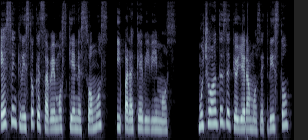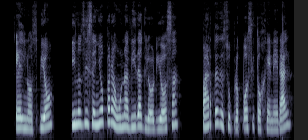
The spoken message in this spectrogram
es en Cristo que sabemos quiénes somos y para qué vivimos. Mucho antes de que oyéramos de Cristo, Él nos vio y nos diseñó para una vida gloriosa, parte de su propósito general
